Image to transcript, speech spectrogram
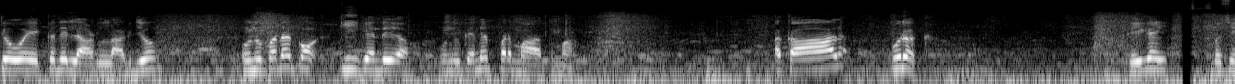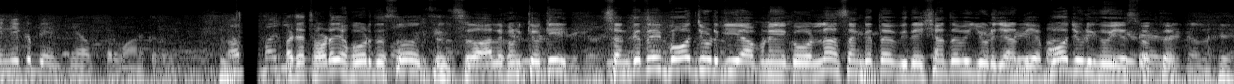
ਤੇ ਉਹ ਇੱਕ ਦੇ ਲੜ ਲੱਗ ਜਾਓ। ਉਹਨੂੰ ਪਤਾ ਕੌ- ਕਹਿੰਦੇ ਆ? ਉਹਨੂੰ ਕਹਿੰਦੇ ਪਰਮਾਤਮਾ। ਅਕਾਲ ਪੁਰਖ। ਠੀਕ ਹੈ ਜੀ? ਬਸ ਇੰਨੀ ਕੁ ਬੇਨਤੀਆਂ ਪ੍ਰਵਾਨ ਕਰੋ ਅੱਛਾ ਥੋੜਾ ਜਿਹਾ ਹੋਰ ਦੱਸੋ ਸਵਾਲ ਹੁਣ ਕਿਉਂਕਿ ਸੰਗਤ ਵੀ ਬਹੁਤ ਜੁੜ ਗਈ ਆਪਣੇ ਕੋਲ ਨਾ। ਸੰਗਤ ਵਿਦੇਸ਼ਾਂ ਤੋਂ ਵੀ ਜੁੜ ਜਾਂਦੀ ਹੈ ਬਹੁਤ ਜੁੜੀ ਹੋਈ ਹੈ ਇਸ ਵਕਤ।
